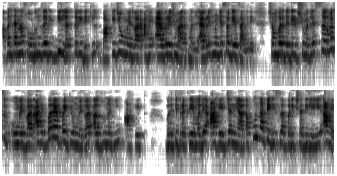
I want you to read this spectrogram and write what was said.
आपण त्यांना सोडून जरी दिलं तरी देखील बाकी जे उमेदवार आहे ॲव्हरेज मार्कमधले ॲव्हरेज म्हणजे सगळेच आलेले. शंभर ते दीडशे मधले सर्वच उमेदवार आहेत बऱ्यापैकी उमेदवार अजूनही आहेत. भरती प्रक्रियेमध्ये आहेत ज्यांनी आता पुन्हा तेवीसला परीक्षा दिलेली आहे.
